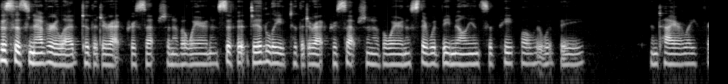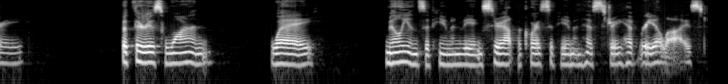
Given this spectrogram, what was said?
This has never led to the direct perception of awareness. If it did lead to the direct perception of awareness, there would be millions of people who would be entirely free. But there is one way millions of human beings throughout the course of human history have realized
